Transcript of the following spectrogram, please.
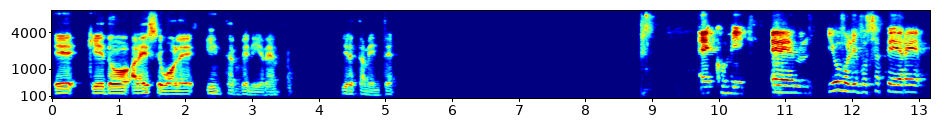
e chiedo a lei se vuole intervenire direttamente. Eccomi, eh, io volevo sapere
